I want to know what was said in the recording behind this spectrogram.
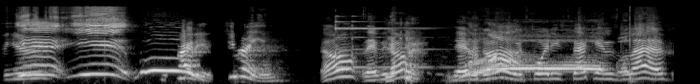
Fear. Yeah, yeah. Woo! Excited. Cheering. Oh, there we Got go. It. There we go. With 40 seconds left.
